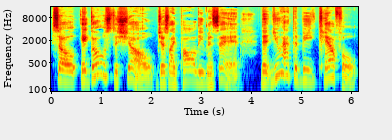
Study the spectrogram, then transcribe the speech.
So it goes to show, just like Paul even said, that you have to be careful,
